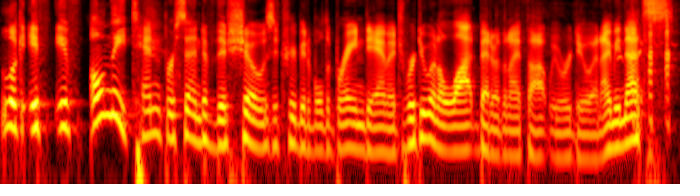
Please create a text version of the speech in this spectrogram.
Look, if if only ten percent of this show is attributable to brain damage, we're doing a lot better than I thought we were doing. I mean, that's.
